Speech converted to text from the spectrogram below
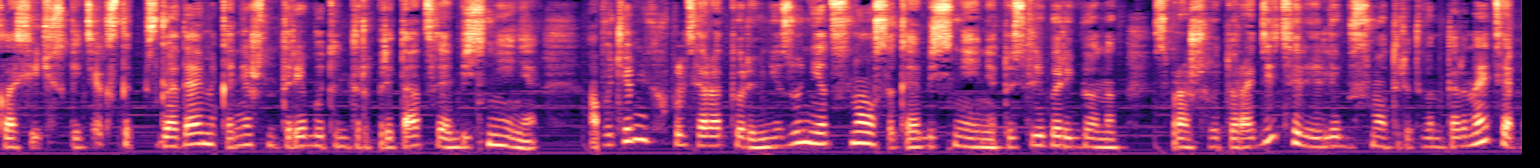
классические тексты, с годами, конечно, требуют интерпретации объяснения. А в учебниках по литературе внизу нет сносок и объяснений. То есть либо ребенок спрашивает у родителей, либо смотрит в интернете,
